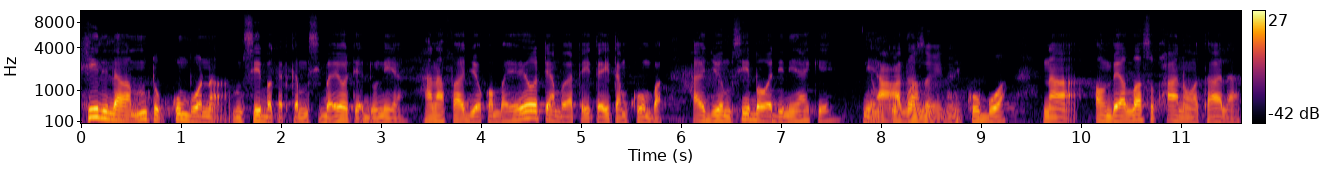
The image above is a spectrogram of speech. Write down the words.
hili la mtu kukumbwa na msiba katika msiba yote ya dunia anafaa jua kwamba yoyote ambayo ataitaita mkumba hajue msiba wa dini yake ni adham na ni kubwa na aombe Allah subhanahu wa ta'ala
